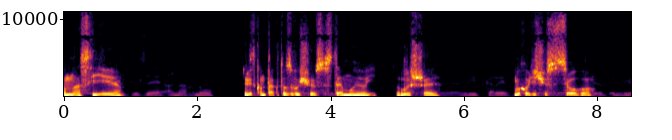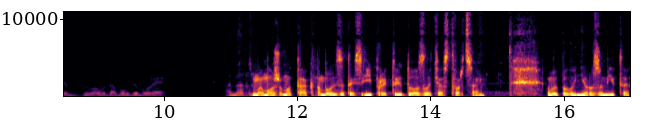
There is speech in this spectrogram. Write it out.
в нас є від контакту з вищою системою лише виходячи з цього, ми можемо так наблизитись і прийти до злиття з Творцем. Ви повинні розуміти.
